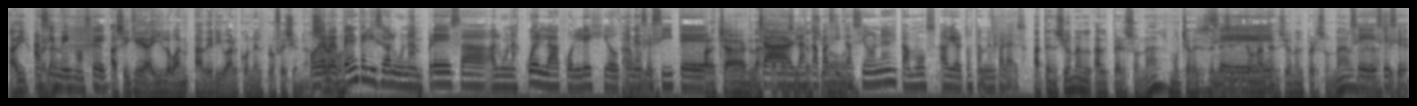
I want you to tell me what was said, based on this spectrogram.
hay. Así mismo, sí. Así que ahí lo van a derivar con el profesional. O de repente el liceo alguna Sí. empresa, alguna escuela, colegio que Ah, bien. necesite Para charlas, charlas, capacitaciones, estamos abiertos también para eso. Atención al, al personal, muchas veces se Sí. necesita una atención al personal. Sí, ¿verdad? sí, Así sí. que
